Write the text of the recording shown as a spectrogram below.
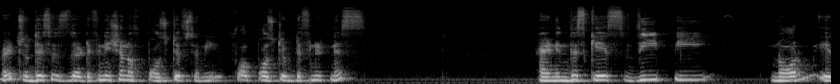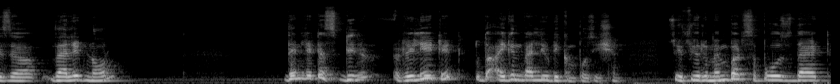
Right, so this is the definition of positive semi for positive definiteness. And in this case, VP norm is a valid norm. Then let us relate it to the eigenvalue decomposition. So if you remember, suppose that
